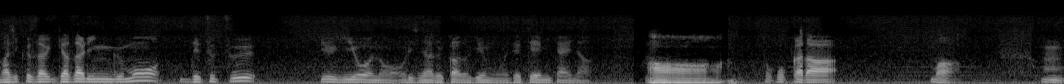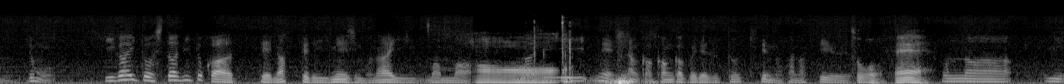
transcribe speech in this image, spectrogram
マジック・ザ・ギャザリングも出つつ、遊戯王のオリジナルカードゲームも出てみたいな、ああ、そこから、まあ、うん、でも、意外と下火とかってなってるイメージもないまんま、あ同あ、じね、なんか感覚でずっと来てるのかなっていう、そうね。そんなに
